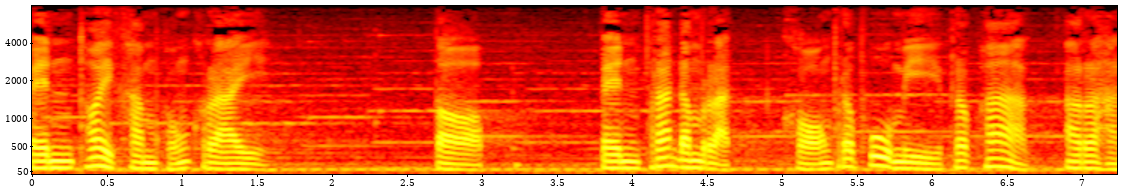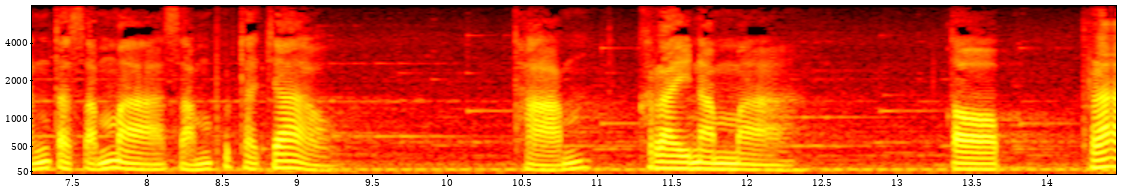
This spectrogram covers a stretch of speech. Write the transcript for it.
เป็นถ้อยคำของใคร ตอบ เป็นพระดำรัสของพระผู้มีพระภาคอรหันตสัมมาสัมพุทธเจ้า ถาม ใครนำมา ตอบ พระ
